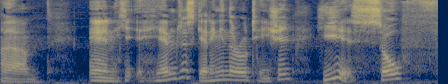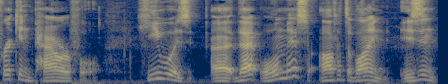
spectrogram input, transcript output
Um, and he, him just getting in the rotation, he is so freaking powerful. He was uh, that Ole Miss offensive line isn't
